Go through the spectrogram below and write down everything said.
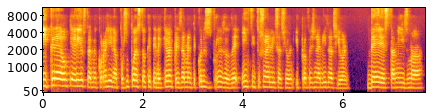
Y creo que ahí usted me corregirá, por supuesto, que tiene que ver precisamente con esos procesos de institucionalización y profesionalización de esta misma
